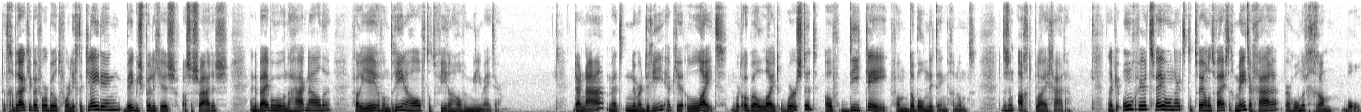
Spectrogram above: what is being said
Dat gebruik je bijvoorbeeld voor lichte kleding, babyspulletjes, accessoires en de bijbehorende haaknaalden variëren van 3,5 tot 4,5 mm. Daarna, met nummer 3, heb je light. Dat wordt ook wel light worsted of DK van double knitting genoemd. Dat is een 8 ply garen. Dan heb je ongeveer 200 tot 250 meter garen per 100 gram bol.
